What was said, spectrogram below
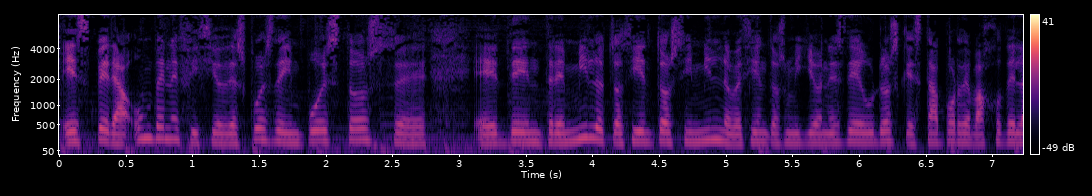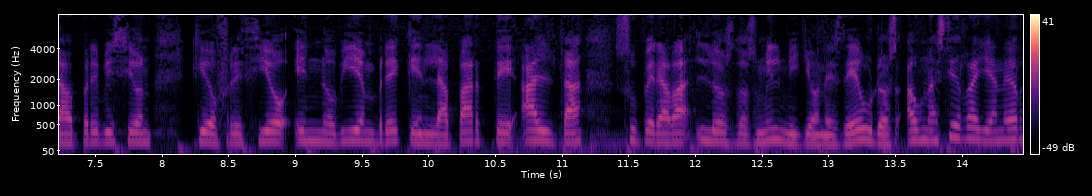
espera un beneficio después de impuestos eh, de entre 1.800 y 1.900 millones de euros, que está por debajo de la previsión que ofreció en noviembre, que en la parte alta superaba los 2.000 millones de euros. Aún así, Ryanair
